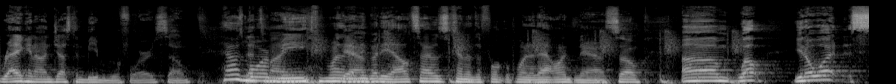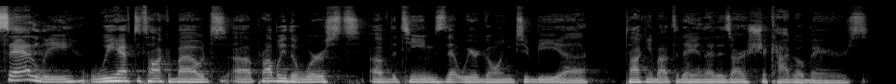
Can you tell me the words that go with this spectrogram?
ragging on Justin Bieber before. So That was more my- me more than yeah. anybody else. I was kind of the focal point of that one. Yeah. So, um, well, you know what? Sadly, we have to talk about uh, probably the worst of the teams that we're going to be uh, talking about today, and that is our Chicago Bears.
